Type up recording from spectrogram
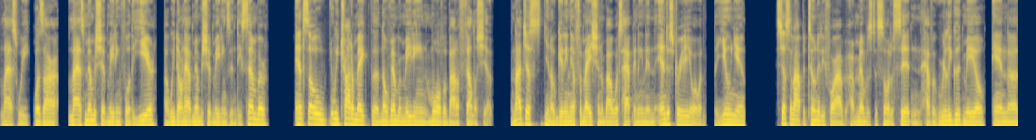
last week was our last membership meeting for the year. Uh, we don't have membership meetings in December. And so we try to make the November meeting more of about a fellowship, not just, you know, getting information about what's happening in the industry or the union. It's just an opportunity for our, our members to sort of sit and have a really good meal and uh,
